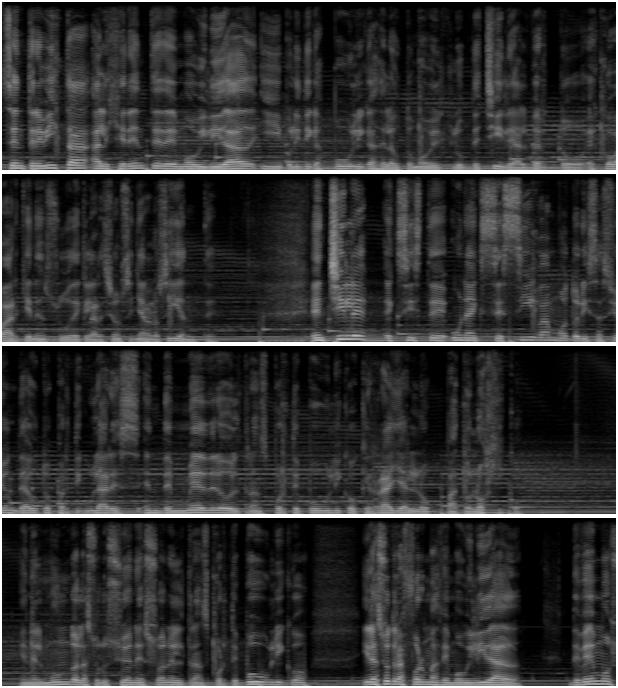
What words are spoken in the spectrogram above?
se entrevista al gerente de movilidad y políticas públicas del Automóvil Club de Chile, Alberto Escobar, quien en su declaración señala lo siguiente. En Chile existe una excesiva motorización de autos particulares en desmedro del transporte público que raya en lo patológico. En el mundo las soluciones son el transporte público y las otras formas de movilidad. Debemos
